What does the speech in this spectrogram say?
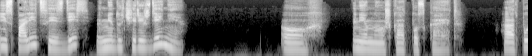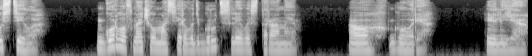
из полиции здесь, в медучреждении? Ох, немножко отпускает. Отпустила. Горлов начал массировать грудь с левой стороны. Ох, горе. Илья.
